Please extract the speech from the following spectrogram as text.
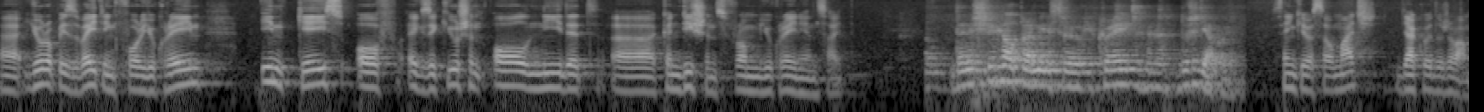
uh, Europe is waiting for Ukraine in case of execution all needed uh, conditions from Ukrainian side. Denis Shmihal, Prime Minister of Ukraine. uh, Дуже дякую. Thank you so much. Дякую дуже вам.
